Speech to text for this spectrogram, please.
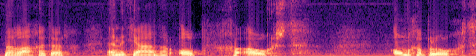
Dan lag het er. En het jaar erop, geoogst, omgeploegd,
